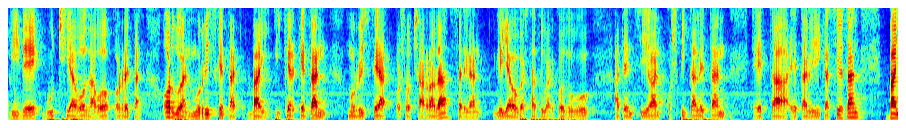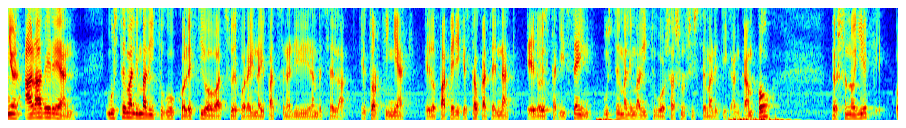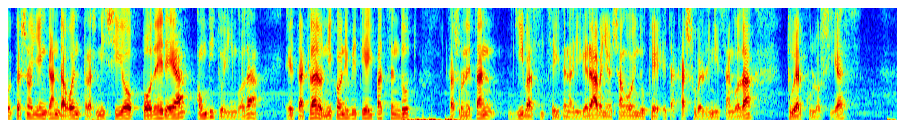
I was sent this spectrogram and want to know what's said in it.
bide gutxiago dago horretan. Orduan, murrizketak bai, ikerketan murriztea oso txarra da, zergan gehiago gastatu beharko dugu atentzioan, ospitaletan eta eta medikazioetan, baina alaberean, uste malin baditugu kolektibo batzuek orain aipatzen ari diren bezala, etorkinak edo paperik ez daukatenak edo ez dakiz zein, uste malin baditugu osasun sistemaretik kanpo, personoiek, personoien gan dagoen transmisio poderea haunditu egingo da. Eta, klaro, nik honi beti aipatzen dut, kasu honetan gibaz hitz egiten ari gera, baina esango duke eta kasu berdin izango da, tuberkulosiaz.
